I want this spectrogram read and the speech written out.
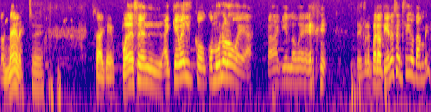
los nenes. Sí. O sea que puede ser, hay que ver co- como uno lo vea, cada quien lo ve, pero tiene sentido también.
